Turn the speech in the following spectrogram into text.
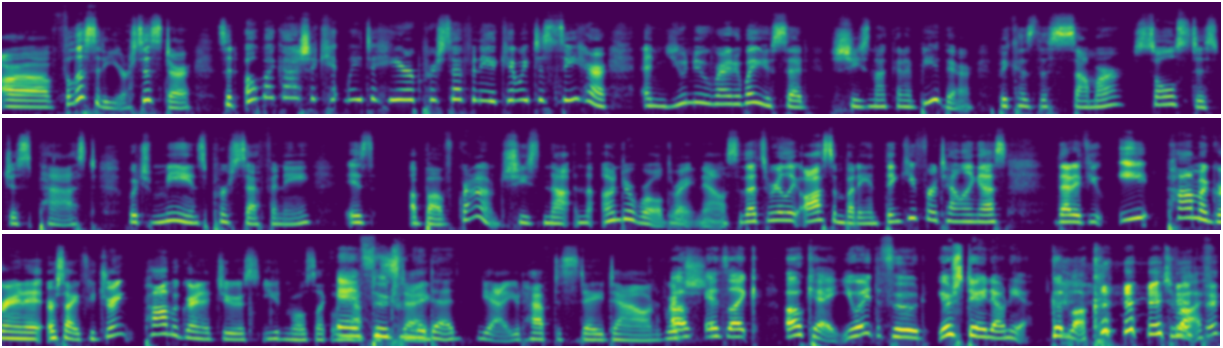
uh Felicity, your sister, said, "Oh my gosh, I can't wait to hear Persephone. I can't wait to see her." And you knew right away. You said she's not going to be there because the summer solstice just passed, which means Persephone is above ground. She's not in the underworld right now. So that's really awesome, buddy. And thank you for telling us that if you eat pomegranate, or sorry, if you drink pomegranate juice, you'd most likely And have to food from the dead. Yeah, you'd have to stay down. Which uh, it's like, okay, you ate the food. You're staying down here. Good luck. Survive.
